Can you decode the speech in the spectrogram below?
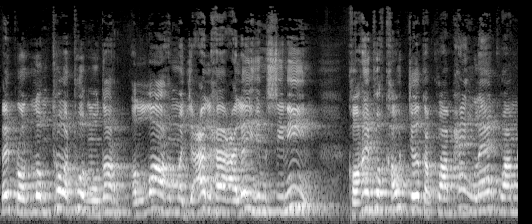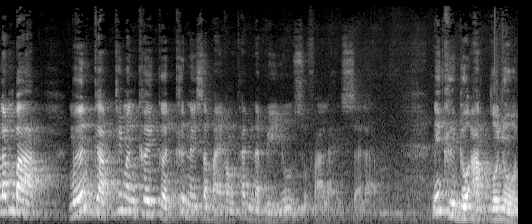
ได้โปรดลงโทษพวกมุดรอัลลอฮ์มัจัลฮาอะลัยฮิมซินีนขอให้พวกเขาเจอกับความแห้งแล้งความลำบาก เหมือนกับที่มันเคยเกิดขึ้นในสมัยของท่านนาบียูซุฟอะลัยฮิสสลามนี่คือดูอากูนูด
